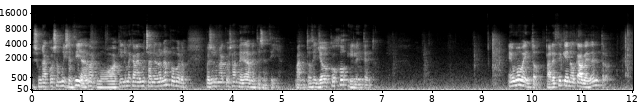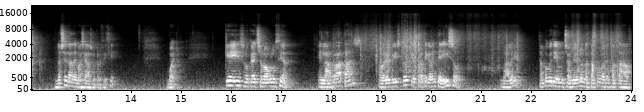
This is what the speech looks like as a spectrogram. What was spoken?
Es una cosa muy sencilla, además, como aquí no me caben muchas neuronas, pues bueno, pues es una cosa medianamente sencilla. Vale, entonces yo cojo y lo intento. En un momento, parece que no cabe dentro. ¿No será demasiada superficie? Bueno, ¿qué es lo que ha hecho la evolución? En las ratas habréis visto que es prácticamente liso, ¿vale? Tampoco tiene muchas neuronas, tampoco hace falta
